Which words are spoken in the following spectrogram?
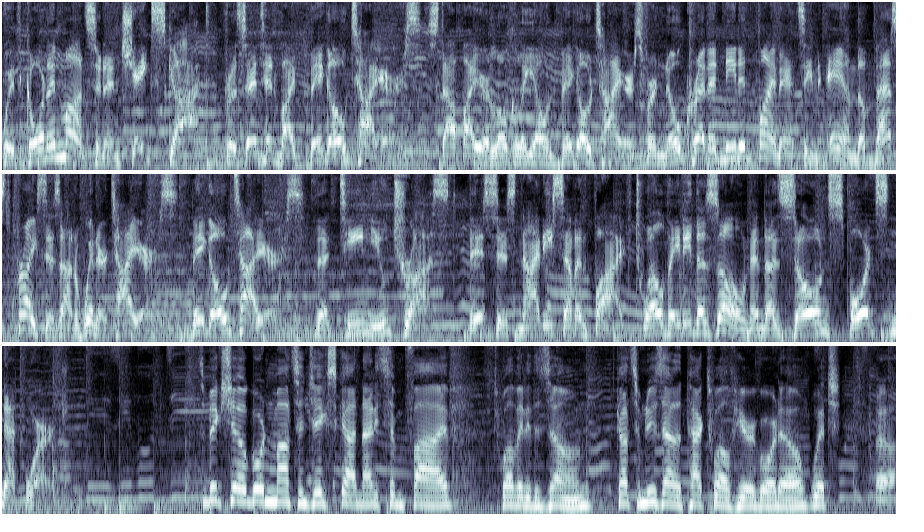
with Gordon Monson and Jake Scott, presented by Big O Tires. Stop by your locally owned Big O Tires for no credit needed financing and the best prices on winter tires. Big O Tires, the team you trust. This is 97.5, 1280 The Zone and The Zone Sports Network. It's a big show. Gordon Monson, Jake Scott, 97.5, 1280 The Zone. Got some news out of the Pac 12 here, Gordo, which uh,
